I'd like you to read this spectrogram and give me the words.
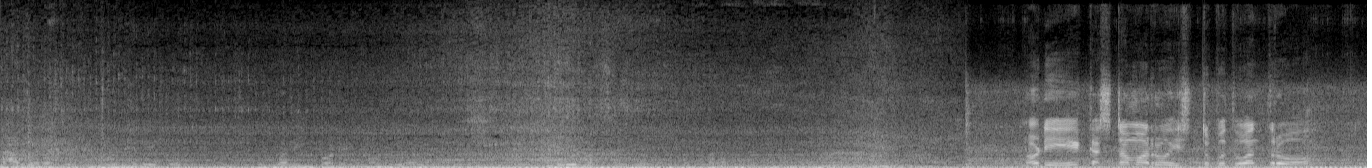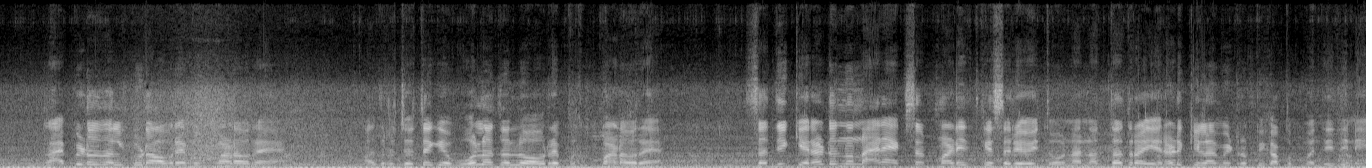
ಚಾರ್ಜರ್ ಅಷ್ಟು ತುಂಬನೇ ಬೇಕು ತುಂಬಾ ಇಂಪಾರ್ಟೆಂಟ್ ನಮಗೆ ರೆಡಿ ಮಾಡಿಸ್ಕೊಂಡು ನೋಡಿ ಕಸ್ಟಮರು ಇಷ್ಟು ಬುದ್ಧಿವಂತರು ರ್ಯಾಪಿಡೋದಲ್ಲಿ ಕೂಡ ಅವರೇ ಬುಕ್ ಮಾಡವ್ರೆ. ಅದ್ರ ಜೊತೆಗೆ ಓಲಾದಲ್ಲೂ ಅವರೇ ಬುಕ್ ಮಾಡವ್ರೆ. ಸದ್ಯಕ್ಕೆ ಎರಡನ್ನೂ ನಾನೇ ಅಕ್ಸೆಪ್ಟ್ ಮಾಡಿದ್ದಕ್ಕೆ ಸರಿ ಹೋಯ್ತು. ನಾನು ಹತ್ತತ್ರ ಎರಡು ಕಿಲೋಮೀಟ್ರ್ ಪಿಕಪ್ಗೆ ಬಂದಿದ್ದೀನಿ.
